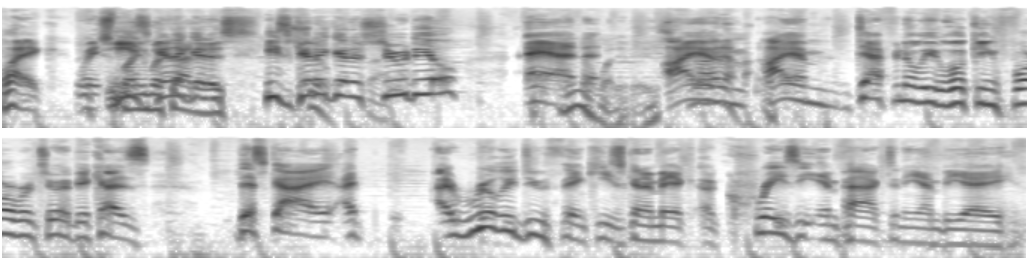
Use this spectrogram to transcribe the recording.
Like, wait, Explain he's gonna get is. A, he's going to get a shoe deal, and know what it is. I am I am definitely looking forward to it because this guy, I I really do think he's going to make a crazy impact in the NBA.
